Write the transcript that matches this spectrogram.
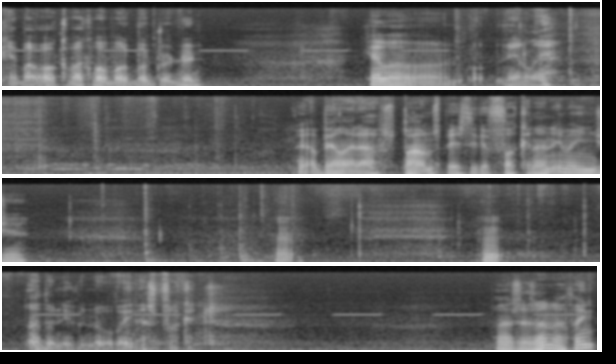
Come on, come on, come on, come on, come on. Nearly. Got a belly that Spartan space to get fucking anti, mind you. I don't even know why this fucking. That's it in, I think.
